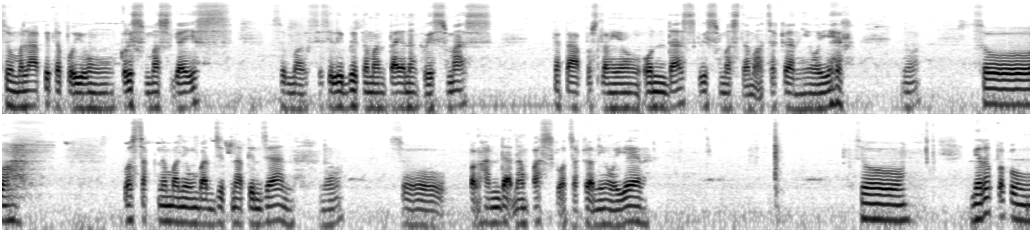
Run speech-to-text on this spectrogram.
So malapit na po yung Christmas guys So magse-celebrate naman tayo ng Christmas Katapos lang yung Ondas Christmas naman at saka New Year no? So wasak naman yung budget natin dyan no? So panghanda ng Pasko at saka New Year. So, meron pa akong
